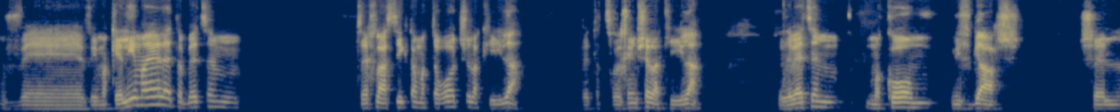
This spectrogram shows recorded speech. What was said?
ו... ועם הכלים האלה אתה בעצם צריך להשיג את המטרות של הקהילה ואת הצרכים של הקהילה. זה בעצם מקום מפגש של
